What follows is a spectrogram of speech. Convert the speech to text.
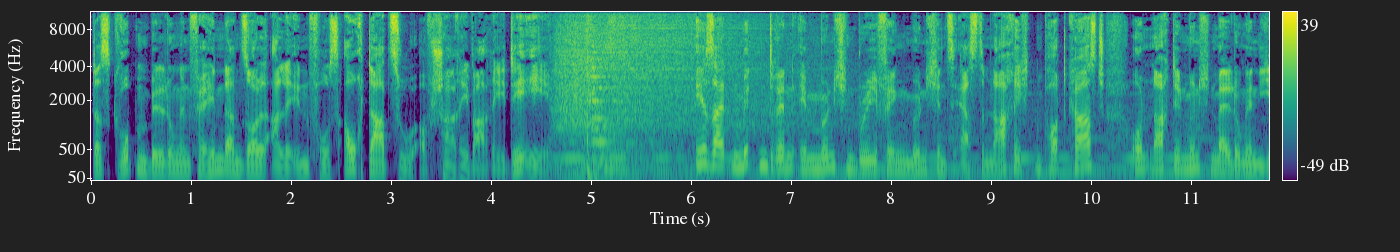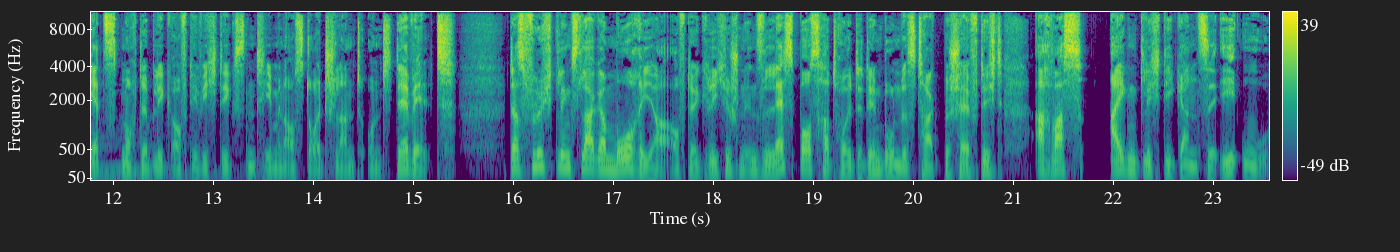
das Gruppenbildungen verhindern soll. Alle Infos auch dazu auf charivari.de. Ihr seid mittendrin im München Briefing, Münchens erstem Nachrichtenpodcast und nach den München Meldungen jetzt noch der Blick auf die wichtigsten Themen aus Deutschland und der Welt. Das Flüchtlingslager Moria auf der griechischen Insel Lesbos hat heute den Bundestag beschäftigt. Ach was, eigentlich die ganze EU.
